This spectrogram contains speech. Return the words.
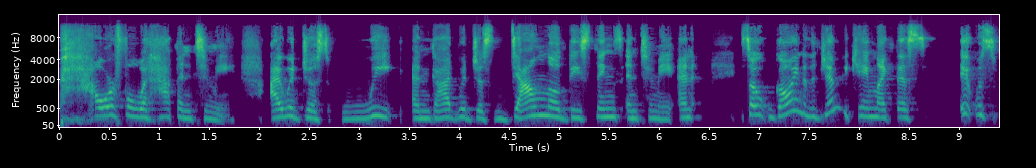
powerful would happen to me. I would just weep and God would just download these things into me. And so going to the gym became like this it was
